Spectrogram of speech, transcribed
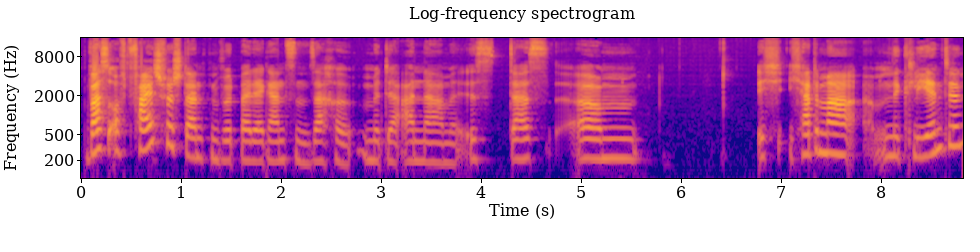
Was oft falsch verstanden wird bei der ganzen Sache mit der Annahme, ist, dass ähm, ich, ich hatte mal eine Klientin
